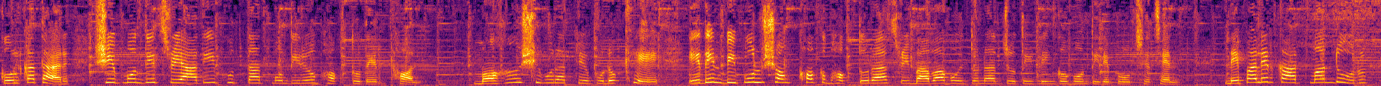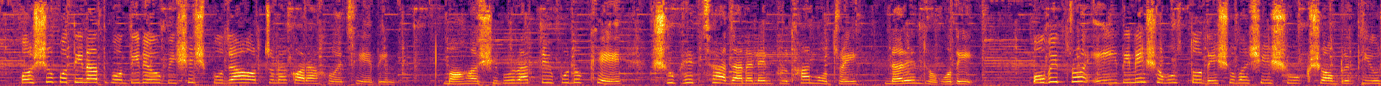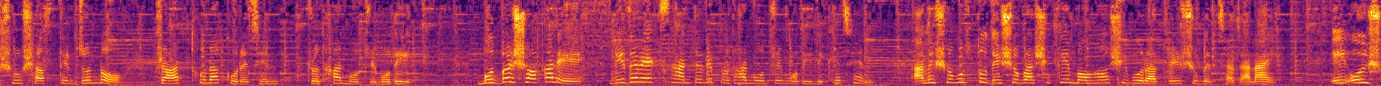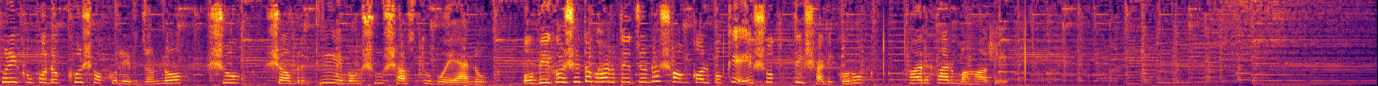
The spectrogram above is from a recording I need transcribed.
কলকাতার শিব মন্দির শ্রী আদি ভূতনাথ মন্দিরেও ভক্তদের ঢল। মহাশিবরাত্রি উপলক্ষে এদিন বিপুল সংখ্যক ভক্তরা শ্রী বাবা বৈদ্যনাথ জ্যোতির্লিঙ্গ মন্দিরে পৌঁছেছেন। নেপালের কাঠমান্ডুর পশুপতিনাথ মন্দিরেও বিশেষ পূজা অর্চনা করা হয়েছে এদিন। মহাশিবরাত্রি উপলক্ষে শুভেচ্ছা জানালেন প্রধানমন্ত্রী নরেন্দ্র মোদী। পবিত্র এই দিনে সমস্ত দেশবাসীর সুখ, সমৃদ্ধি ও সুস্বাস্থ্যের জন্য প্রার্থনা করেছেন প্রধানমন্ত্রী মোদী। বুধবার সকালে নিজের এক্স হ্যান্ডেলে প্রধানমন্ত্রী মোদী লিখেছেন, আমি সমস্ত দেশবাসীকে মহাশিবরাত্রির শুভেচ্ছা জানাই। এই ঐশ্বরিক উপলক্ষ সকলের জন্য সুখ, সমৃদ্ধি এবং সুস্বাস্থ্য বয়ে আনুক ও বিকশিত ভারতের জন্য সংকল্পকে শক্তিশালী করুক হর হর মহাদেব।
